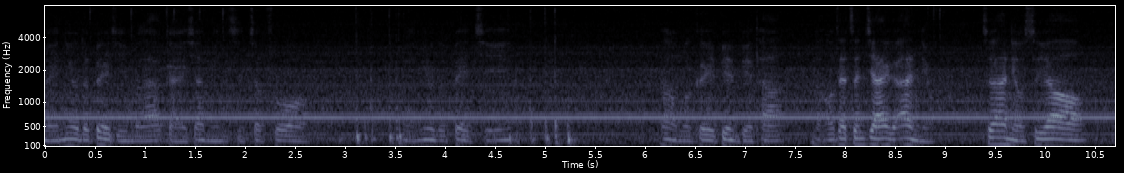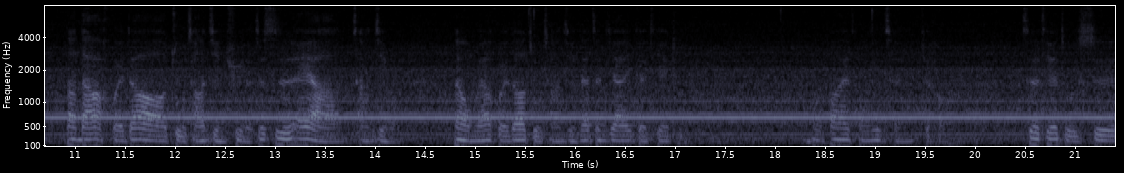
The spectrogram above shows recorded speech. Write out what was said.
menu 的背景把它改一下名字，叫做 menu 的背景。那我们可以辨别它，然后再增加一个按钮。这个按钮是要让它回到主场景去了，这是 AR 场景？那我们要回到主场景，再增加一个贴图，我们放在同一层就好了。这个贴图是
